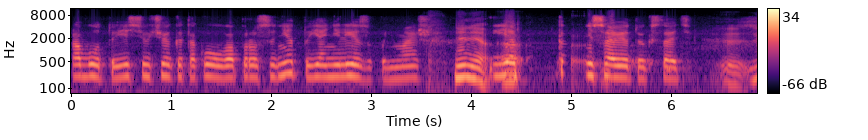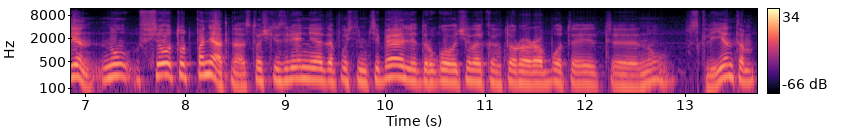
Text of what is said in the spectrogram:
работу. Если у человека такого вопроса нет, то я не лезу, понимаешь? Не-не. Я а... не советую, кстати. Э, Лен, ну все тут понятно с точки зрения, допустим, тебя или другого человека, который работает, э, ну, с клиентом.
